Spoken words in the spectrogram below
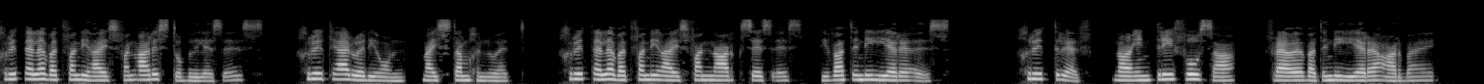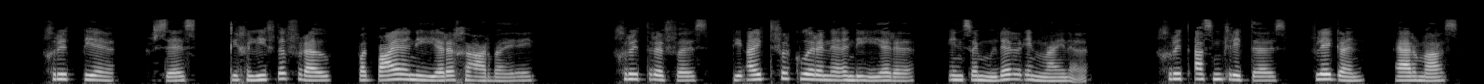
Groet hulle wat van die huis van Aristobulus is. Groet Herodion, my stamgenoot. Groet hulle wat van die huis van Narcissus is, die wat in die Heere is. Groet Trif, na in Trifosa, vrouwen wat in die Heere arbeid. Groet P. Sis, die geliefde vrouw, wat baie in die Heere gearbeid het. Groet Rufus, die uitverkorene in die Heere, en zijn moeder en myne. Groet Asynkritus, Vlegen, Hermas,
